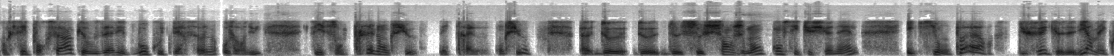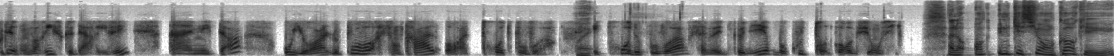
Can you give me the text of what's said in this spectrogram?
Donc, c'est pour ça que vous avez beaucoup de personnes aujourd'hui qui sont très anxieux, mais très anxieux, euh, de, de, de, ce changement constitutionnel et qui ont peur du fait que de dire, mais écoutez, on va risque d'arriver à un État où il y aura le pouvoir central aura trop de pouvoir. Et trop de pouvoir, ça veut dire beaucoup trop de corruption aussi. Alors, une question encore que,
